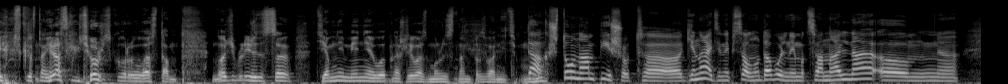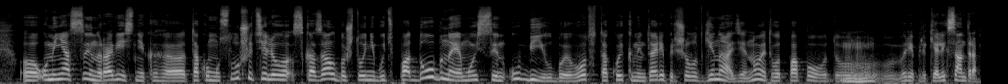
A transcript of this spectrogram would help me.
из Красноярска, где уже скоро у вас там ночь близится. Тем не менее, вот нашли возможность нам позвонить. Так, угу. что нам пишут? Э, Геннадий написал, ну, довольно эмоционально. Эм, э, у меня сын, ровесник э, такому слушателю, сказал бы что-нибудь подобное, мой сын убил бы. Вот такой комментарий пришел от Геннадия. Ну, это вот по поводу mm-hmm. реплики Александра.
